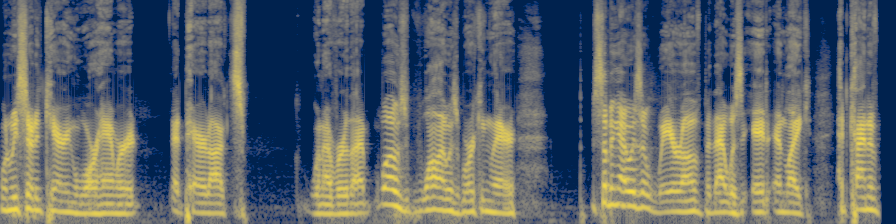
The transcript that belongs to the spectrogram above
when we started carrying warhammer at, at paradox whenever that well, I was while i was working there something i was aware of but that was it and like had kind of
